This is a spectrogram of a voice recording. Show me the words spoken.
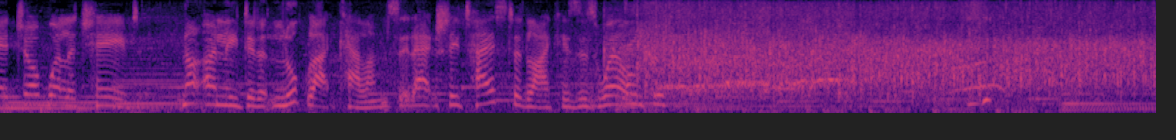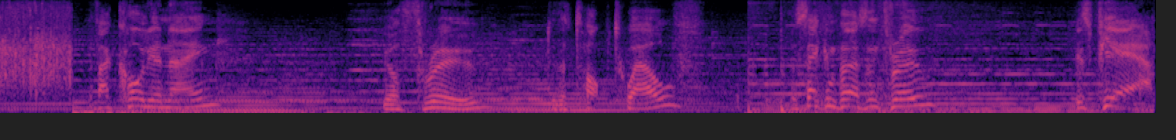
Pierre, job well achieved. Not only did it look like Callum's, it actually tasted like his as well. Thank you. If I call your name, you're through to the top 12. The second person through is Pierre.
